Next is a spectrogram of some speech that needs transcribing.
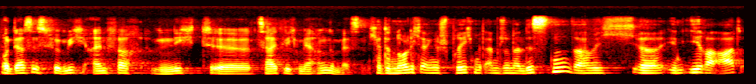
Und das ist für mich einfach nicht äh, zeitlich mehr angemessen. Ich hatte neulich ein Gespräch mit einem Journalisten, da habe ich äh, in ihrer Art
